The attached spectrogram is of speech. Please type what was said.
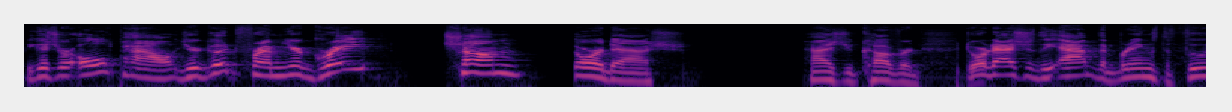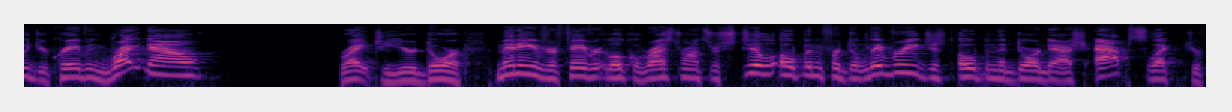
because your old pal, your good friend, your great chum, DoorDash, has you covered. DoorDash is the app that brings the food you're craving right now right to your door. Many of your favorite local restaurants are still open for delivery. Just open the DoorDash app, select your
